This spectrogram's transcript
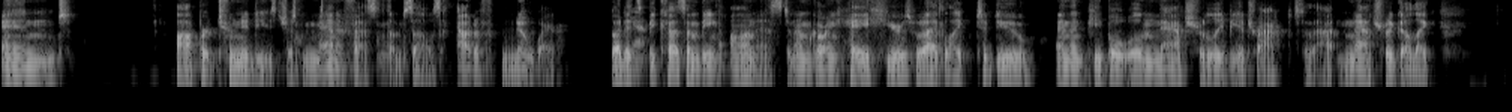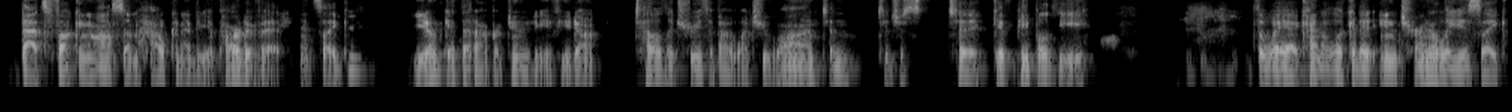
And opportunities just manifest themselves out of nowhere but it's yeah. because I'm being honest and I'm going, hey, here's what I'd like to do. And then people will naturally be attracted to that, naturally go like, that's fucking awesome. How can I be a part of it? It's like mm-hmm. you don't get that opportunity if you don't tell the truth about what you want and to just to give people the the way I kind of look at it internally is like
